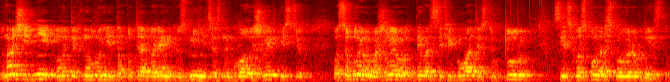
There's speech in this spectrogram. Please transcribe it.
В наші дні, коли технології та потреби ринку змінюються з небувалою швидкістю, особливо важливо диверсифікувати структуру сільськогосподарського виробництва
